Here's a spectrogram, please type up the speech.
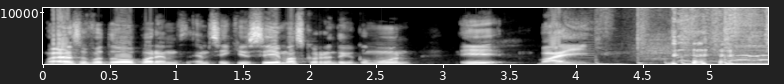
Bueno, eso fue todo por MCQC, más corriente que común. Y bye.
